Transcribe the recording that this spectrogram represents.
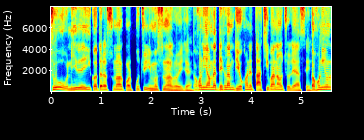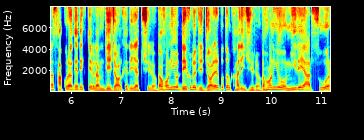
সো নীরে এই কথাটা শোনার পর প্রচুর ইমোশনাল হয়ে যায়। তখনই আমরা দেখলাম যে ওখানে তাচিবানাও চলে আসে। তখনই আমরা সাকুরাকে দেখতে পেলাম যে জল খেতে যাচ্ছিল। তখনই ও দেখল যে জলের বোতল খালি ছিল। তখনই ও নীরে আর সুয়োর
